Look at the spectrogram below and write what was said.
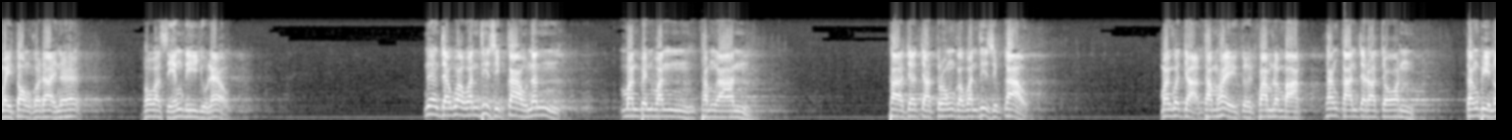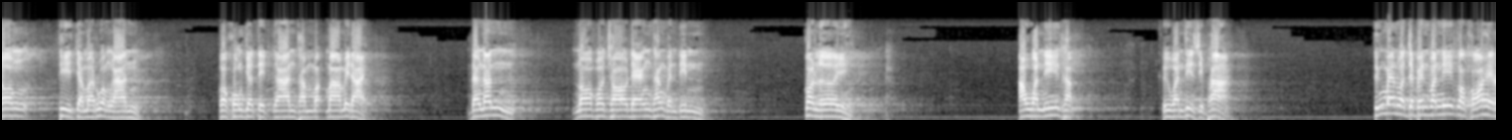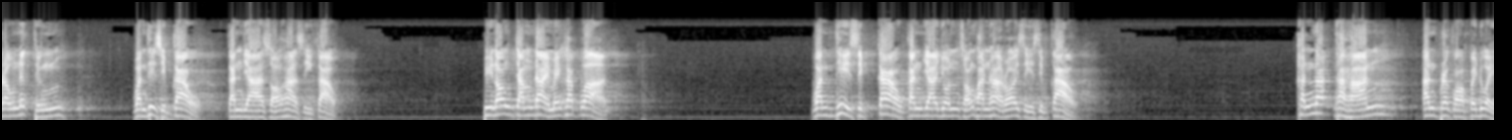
ไม่ต้องก็ได้นะฮะ เพราะว่าเสียงดีอยู่แล้ว เนื่องจากว่าวันที่สิบเก้านั้นมันเป็นวันทำงาน ถ้าจะจัดตรงกับวันที่สิบเก้ามันก็จะทำให้เกิดความลำบาก ทั้งการจราจร ทั้งพี่น้องที่จะมาร่วมงาน ก็คงจะติดงานทำมาไม่ได้ ดังนั้นนปชแดงทั้งแผ่นดิน ก็เลย เอาวันนี้ครับ คือวันที่สิบห้าถึงแม้ว่าจะเป็นวันนี้ก็ขอให้เรานึกถึงวันที่สิบเก้า กันยาสองห้าสี่เก้าพี่น้องจำได้ไหมครับว่า วันที่19กันยายน2549คณะทหารอันประกอบไปด้วย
